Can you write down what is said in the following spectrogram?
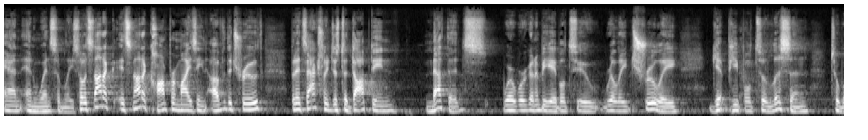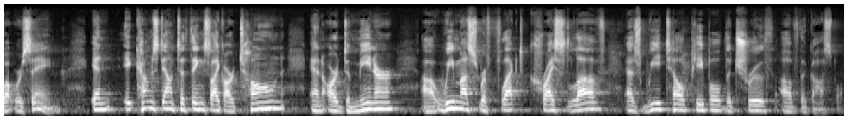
and, and winsomely. So it's not, a, it's not a compromising of the truth, but it's actually just adopting methods where we're going to be able to really, truly get people to listen to what we're saying. And it comes down to things like our tone and our demeanor. Uh, we must reflect Christ's love as we tell people the truth of the gospel.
